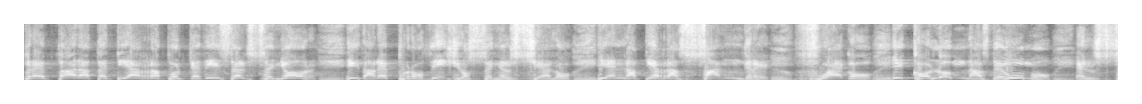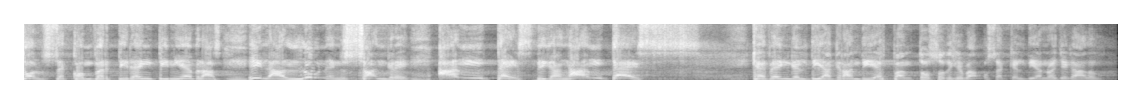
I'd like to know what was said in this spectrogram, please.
Prepárate tierra porque dice el Señor y daré prodigios en el cielo y en la tierra sangre fuego y columnas de humo. El sol se convertirá en tinieblas y la luna en sangre. Antes, digan antes que venga el día grande y espantoso de Jehová. O sea que el día no ha llegado.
